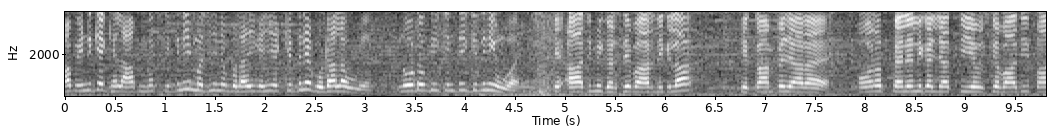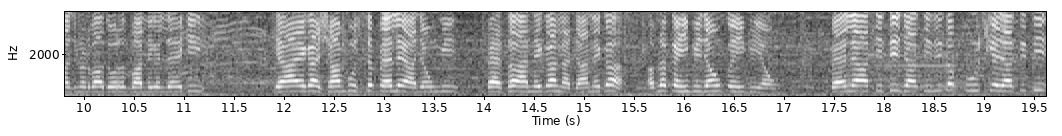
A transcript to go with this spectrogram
अब इनके खिलाफ में कितनी मशीनें बुलाई गई हैं कितने घोटाला हुए हैं? नोटों की गिनती कितनी हुआ है? कि आदमी घर से बाहर निकला कि काम पे जा रहा है। औरत पहले निकल जाती है उसके बाद ही पाँच मिनट बाद औरत बाहर निकल जाएगी। क्या आएगा? शाम को उससे पहले आ जाऊँगी। पैसा आने का ना जाने का। अब ना कहीं भी जाऊँ कहीं भी आऊँ। पहले आती थी जाती थी तब पूछ के जाती थी।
